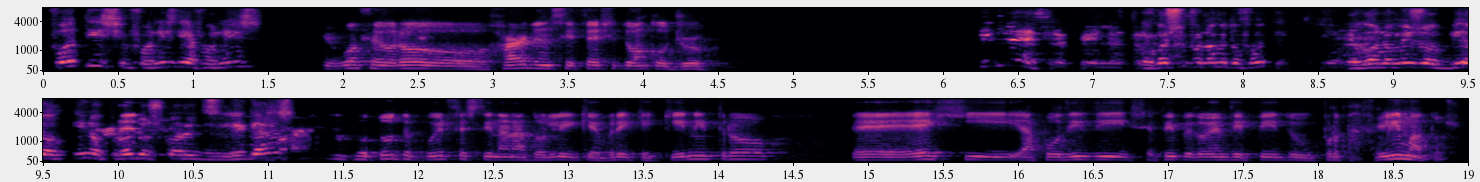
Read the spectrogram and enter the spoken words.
Φώτη, συμφωνείς, διαφωνείς; Εγώ θεωρώ Harden στη θέση του Uncle Drew. Τι λες ρε φίλε τώρα. Εγώ συμφωνώ με το Φώτη. Yeah. Εγώ νομίζω ο Μπιll είναι ο πρώτος σκόρερ της Λίγκας. Από τότε που ήρθε στην Ανατολή και βρήκε κίνητρο, ε, έχει αποδίδει σε επίπεδο MVP του πρωταθλήματος.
